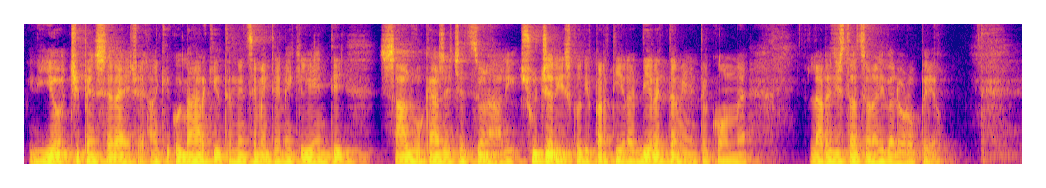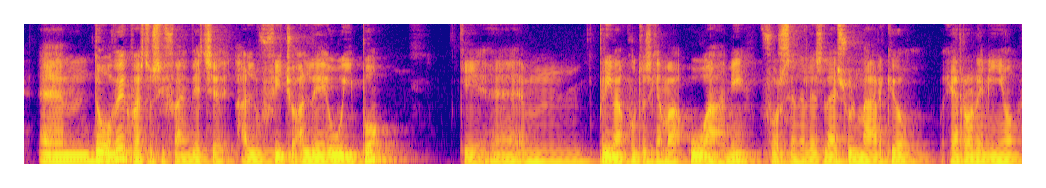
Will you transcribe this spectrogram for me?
Quindi io ci penserei, cioè anche con i marchi, io tendenzialmente ai miei clienti, salvo casi eccezionali, suggerisco di partire direttamente con la registrazione a livello europeo. Ehm, dove questo si fa invece all'ufficio, alle che ehm, prima appunto si chiamava UAMI, forse nelle slide sul marchio, errore mio,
